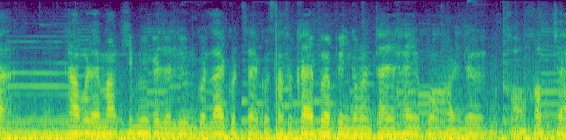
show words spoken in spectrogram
ถ้าผู้ใดมากคลิปนี้ก็อย่าลืมกดไลค์กดแชร์กด subscribe เพื่อเป็นกำลังใจให้พวกเขาเด้อขอขอบใจ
